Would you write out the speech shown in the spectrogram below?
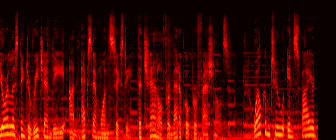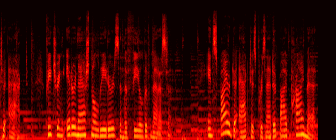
You're listening to ReachMD on XM160, the channel for medical professionals. Welcome to Inspired to Act, featuring international leaders in the field of medicine. Inspired to Act is presented by Pri-Med,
